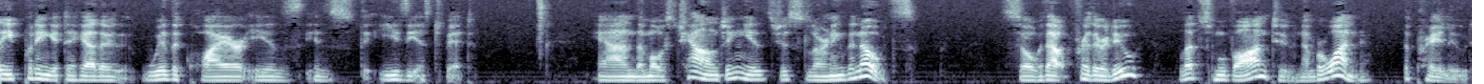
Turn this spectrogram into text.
really putting it together with a choir is is the easiest bit. And the most challenging is just learning the notes. So without further ado, let's move on to number 1, the prelude.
